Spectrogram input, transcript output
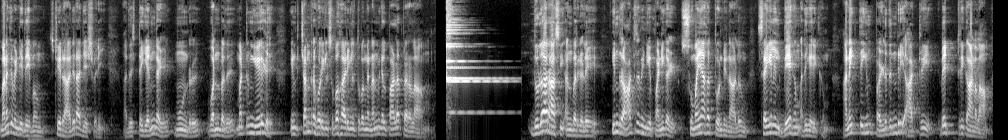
வணங்க வேண்டிய தெய்வம் ஸ்ரீ ராஜராஜேஸ்வரி. அதிர்ஷ்ட எண்கள் மூன்று ஒன்பது மற்றும் ஏழு. இன்று சந்திரஹோரியில் சுபகாரியங்கள் துவங்க நன்மைகள் பல பெறலாம். துலாராசி அன்பர்களே இன்று ஆற்ற வேண்டிய பணிகள் சுமையாக தோன்றினாலும் செயலில் வேகம் அதிகரிக்கும். அனைத்தையும் பழுதின்றி ஆற்றி வெற்றி காணலாம்.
